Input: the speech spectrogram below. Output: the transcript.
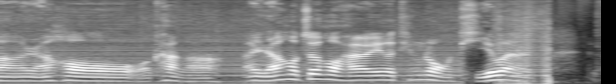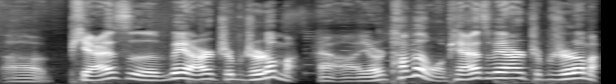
啊。然后我看看啊，哎，然后最后还有一个听众提问，呃，PSVR 值不值得买啊？有人他问我 PSVR 值不值得买，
